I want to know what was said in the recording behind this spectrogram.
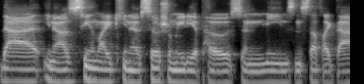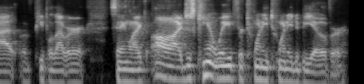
that you know i was seeing like you know social media posts and memes and stuff like that of people that were saying like oh i just can't wait for 2020 to be over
